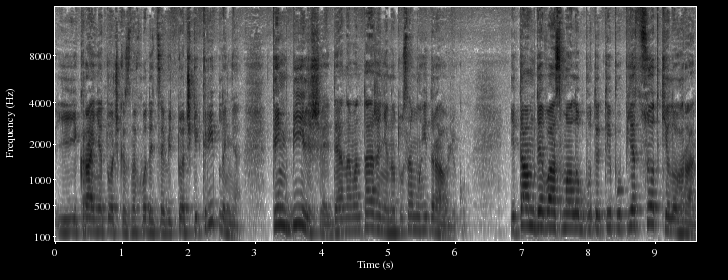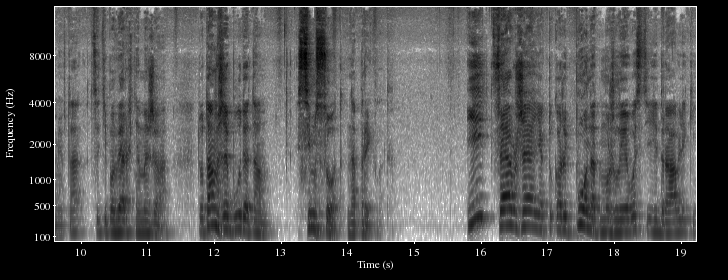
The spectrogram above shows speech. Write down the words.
її крайня точка знаходиться від точки кріплення, тим більше йде навантаження на ту саму гідравліку. І там, де вас мало бути типу 500 кг, так? це типу верхня межа, то там вже буде там 700, наприклад. І це вже, як то кажуть, понад можливості гідравліки.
